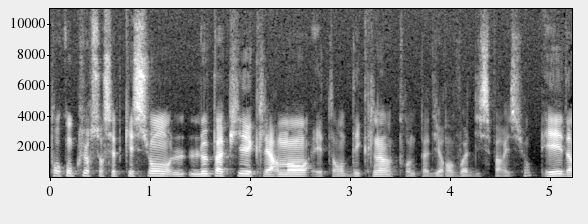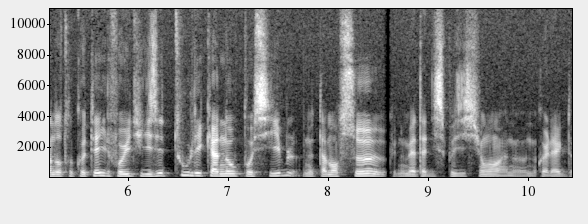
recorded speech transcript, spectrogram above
Pour conclure sur cette question, le papier clairement est en déclin pour ne pas dire en voie de disparition. Et d'un autre côté, il faut utiliser tous les canaux possibles, notamment ceux que nous mettent à disposition nos, collègues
